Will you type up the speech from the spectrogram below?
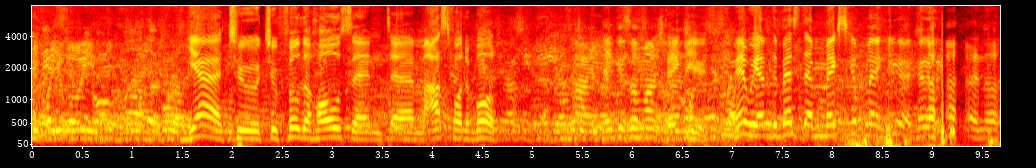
before you go in? Yeah, to, to fill the holes and um, ask for the ball. Right, thank you so much. Thank you. Man, we have the best Mexican player here. I know.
